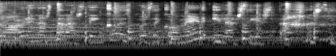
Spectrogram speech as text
no abren hasta las 5 después de comer y la siesta. Así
